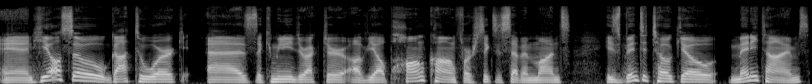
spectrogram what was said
and he also got to work as the community director of Yelp Hong Kong for six to seven months. He's been to Tokyo many times,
